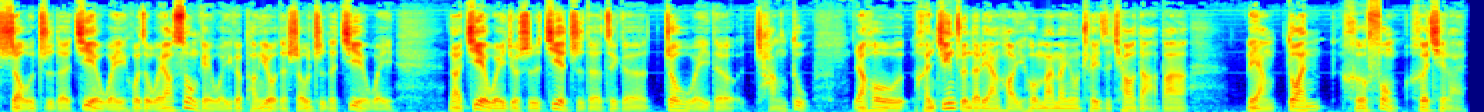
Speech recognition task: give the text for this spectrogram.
手指的戒围，或者我要送给我一个朋友的手指的戒围。那戒围就是戒指的这个周围的长度，然后很精准的量好以后，慢慢用锤子敲打，把两端合缝合起来。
